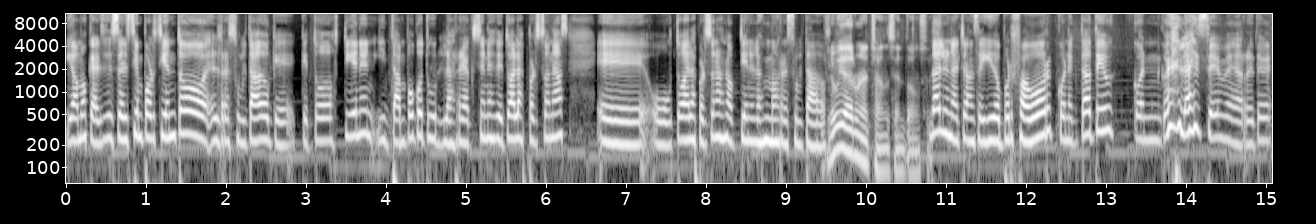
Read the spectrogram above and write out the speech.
digamos que es el 100% el resultado que, que todos tienen y tampoco tú- las reacciones de todas las personas eh, o todas las personas no obtienen los mismos resultados. Le voy a dar una chance entonces. Dale una chance, Guido, por favor, conectate con, con el ASMR. Te,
